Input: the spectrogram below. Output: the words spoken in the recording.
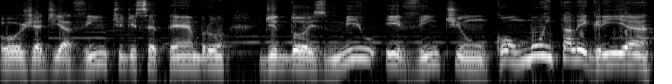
Hoje é dia 20 de setembro de 2021. Com muita alegria,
